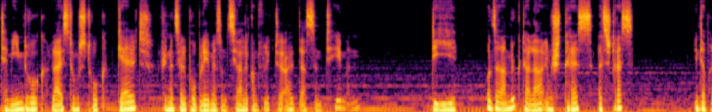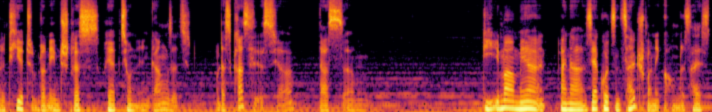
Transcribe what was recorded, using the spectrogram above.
Termindruck, Leistungsdruck, Geld, finanzielle Probleme, soziale Konflikte, all das sind Themen, die unsere Amygdala im Stress als Stress interpretiert und dann eben Stressreaktionen in Gang setzt. Und das Krasse ist ja, dass ähm, die immer mehr in einer sehr kurzen Zeitspanne kommen. Das heißt,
